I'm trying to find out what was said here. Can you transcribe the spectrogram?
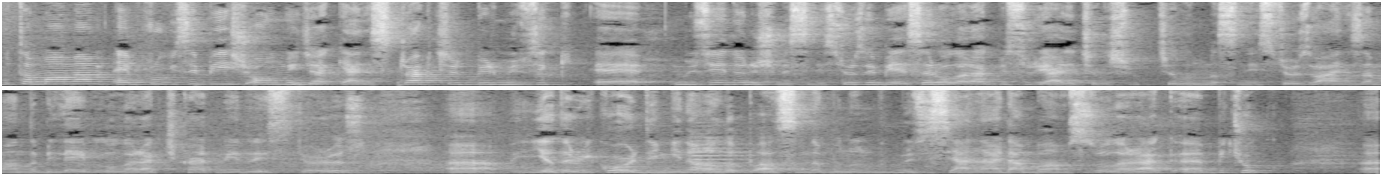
Bu tamamen improvize bir iş olmayacak. Yani structured bir müzik e, müziğe dönüşmesini istiyoruz ve bir eser olarak bir sürü yerde çalış, çalınmasını istiyoruz ve aynı zamanda bir label olarak çıkartmayı da istiyoruz. E, ya da recordingini alıp aslında bunun bu müzisyenlerden bağımsız olarak e, birçok e,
